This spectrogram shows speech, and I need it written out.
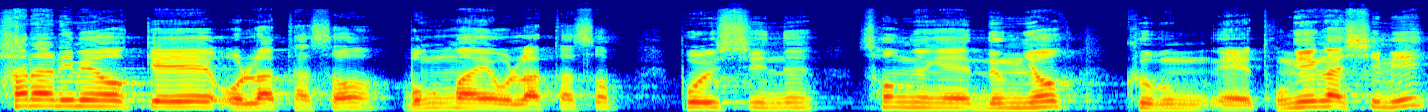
하나님의 어깨에 올라타서 목마에 올라타서 볼 수 있는 성령의 능력, 그분의 동행하심이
